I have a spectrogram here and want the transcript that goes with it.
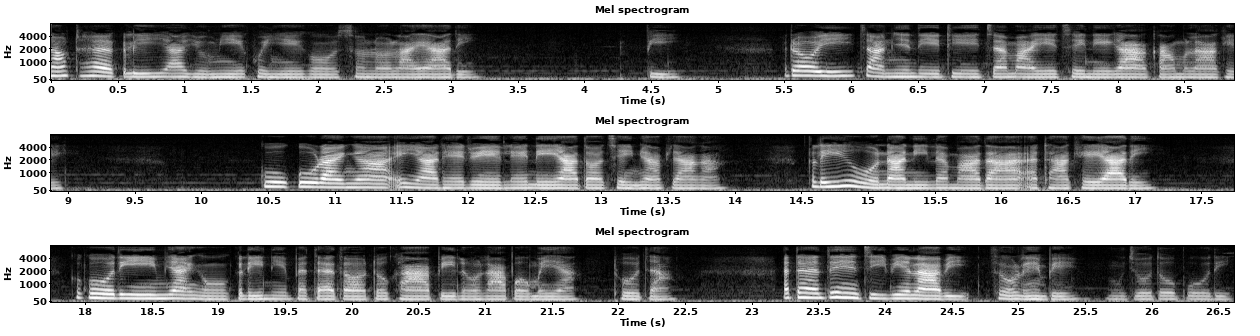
နောက်ထပ်ကလေးရယူမည်အခွင့်အရေးကိုဆွန်လွန်လိုက်ရသည်ပြီးအတော်ကြီးကြာမြင့်သည့်အထိကျမ်းမာရေးချိန်တွေကကောင်းမလာခဲ့ကိုကိုယ်တိုင်ကအိယာထဲတွင်လဲနေရသောချိန်များပြားကကလေးကိုနာနီလက်မှသာအထားခဲ့ရသည် ကိုကိုသည်မြိုင်ကိုကလေးနှင့်ပတ်သက်သောဒုက္ခပြီးလိုလာပုံမရထို့ကြောင့်အတန်သင့်ကြည်ပြင်းလာပြီးဆိုလင်းပင်မူကြိုးတို့ပိုးသည်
